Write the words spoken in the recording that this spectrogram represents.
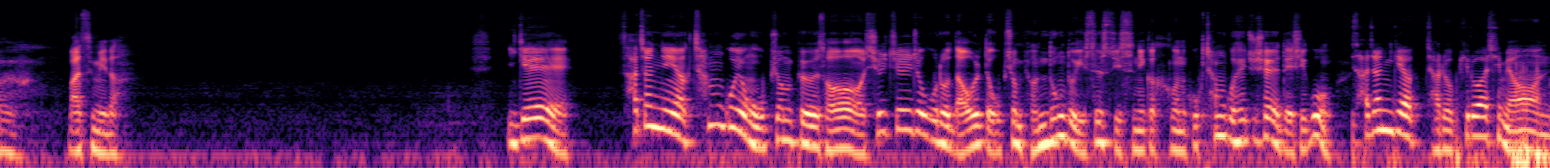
어휴, 많습니다. 이게 사전 예약 참고용 옵션표에서 실질적으로 나올 때 옵션 변동도 있을 수 있으니까 그건 꼭 참고해 주셔야 되시고 사전 계약 자료 필요하시면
